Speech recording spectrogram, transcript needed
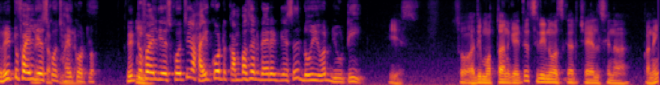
రిట్ ఫైల్ చేసుకోవచ్చు. హైకోర్టులో. రిట్ Hmm. ఫైల్ చేసుకోవచ్చు హైకోర్టు కంపల్సరీ డైరెక్ట్ చేస్తే do your duty yes so అది మొత్తానికైతే శ్రీనివాస్ గారు చేయాల్సిన పని.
